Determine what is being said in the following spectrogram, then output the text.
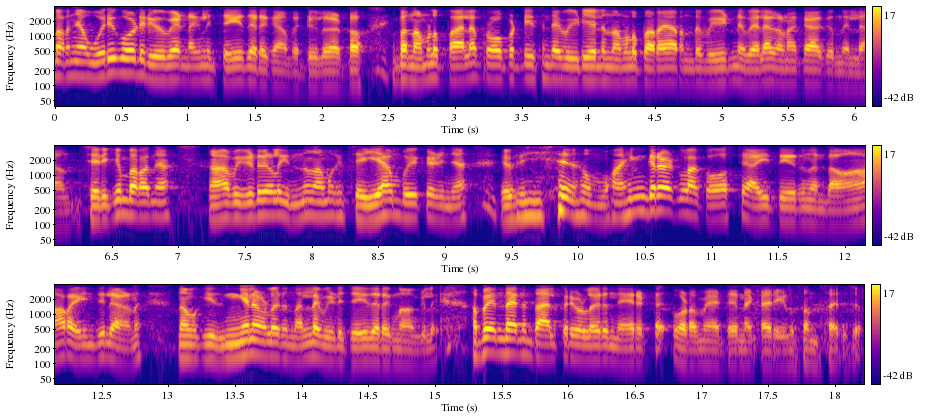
പറഞ്ഞാൽ ഒരു കോടി രൂപ ഉണ്ടെങ്കിലും ചെയ്തെടുക്കാൻ പറ്റില്ല കേട്ടോ. ഇപ്പം നമ്മൾ പല പ്രോപ്പർട്ടീസിന്റെ വീഡിയോയിലും നമ്മൾ പറയാറുണ്ട് വീടിന് വില കണക്കാക്കുന്നില്ല. ശരിക്കും പറഞ്ഞാൽ ആ വീടുകൾ ഇന്ന് നമുക്ക് ചെയ്യാൻ പോയി കഴിഞ്ഞാൽ ഇവർ ഭയങ്കരമായിട്ടുള്ള കോസ്റ്റ് ആയി തീരുന്നുണ്ട്. ആ റേഞ്ചിലാണ് നമുക്ക് ഇങ്ങനെയുള്ളൊരു നല്ല വീട് ചെയ്തെടുക്കണമെങ്കിൽ. അപ്പോൾ എന്തായാലും താല്പര്യമുള്ളവർ നേരിട്ട് ഉടമയായിട്ട് തന്നെ കാര്യങ്ങൾ സംസാരിച്ചു.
